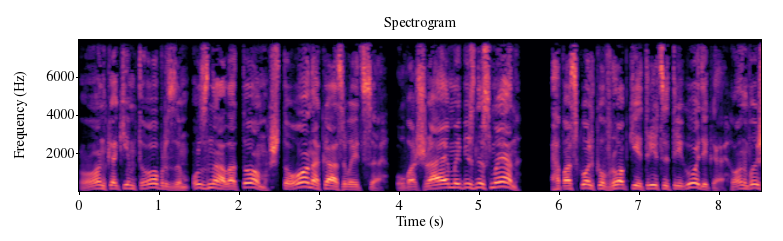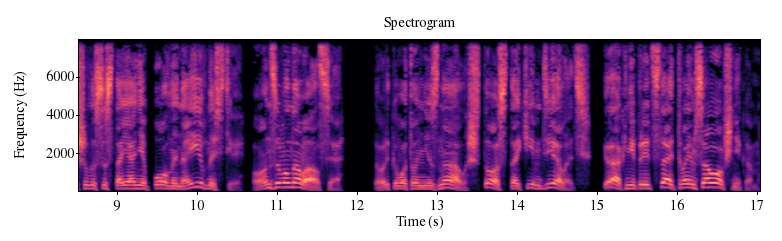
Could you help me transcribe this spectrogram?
Он каким-то образом узнал о том, что он, оказывается, уважаемый бизнесмен. А поскольку в робкие 33 годика он вышел из состояния полной наивности, он заволновался. Только вот он не знал, что с таким делать, как не предстать твоим сообщникам.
